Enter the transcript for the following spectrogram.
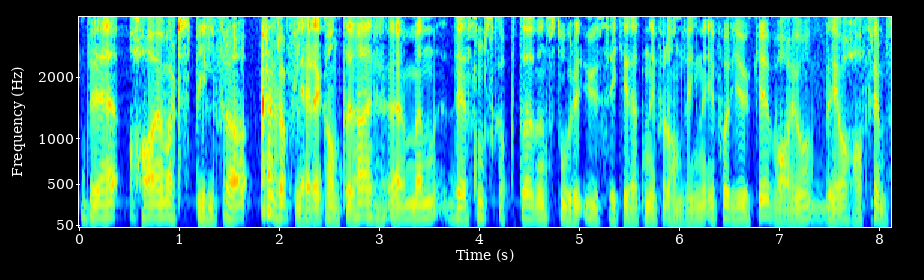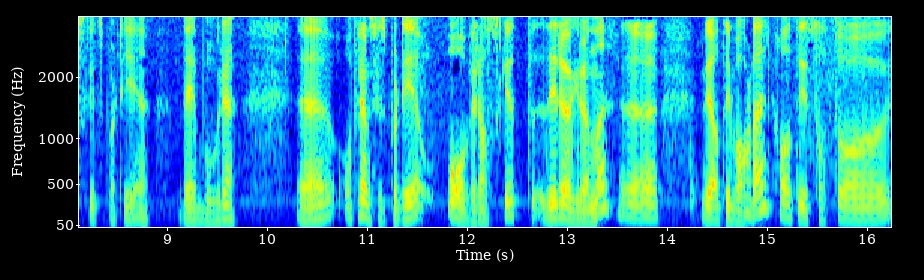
Det har jo vært spill fra, fra, flere kanter her. Eh, men det som skapte den store usikkerheten i forhandlingene i forrige uke, var jo det å ha Fremskrittspartiet ved bordet. Eh, og Fremskrittspartiet overrasket de rød-grønne eh, ved at de var der, og at de satt og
